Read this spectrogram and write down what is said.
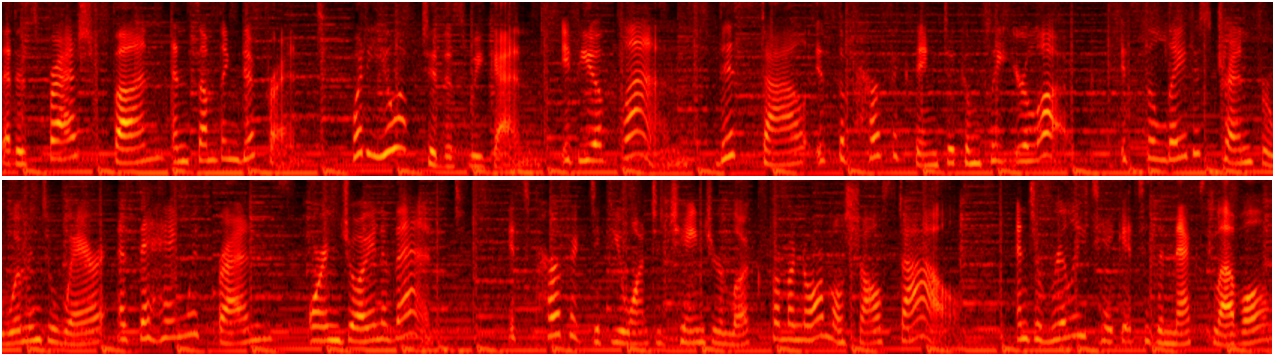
that is fresh, fun, and something different. What are you up to this weekend? If you have plans, this style is the perfect thing to complete your look. It's the latest trend for women to wear as they hang with friends or enjoy an event. It's perfect if you want to change your look from a normal shawl style. And to really take it to the next level,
